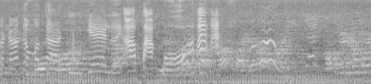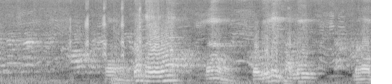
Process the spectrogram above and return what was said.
คณะ กรรมการดูแย่เลยอาปากหวออ่าด้านในนะครับอ่าตรงนี้เลขคันหนึ่งนะครับ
